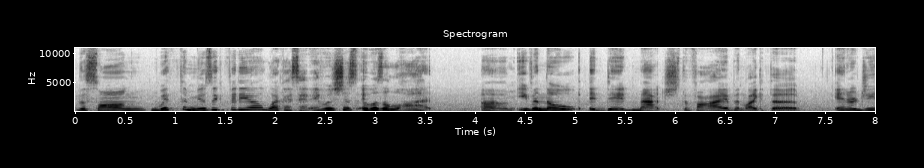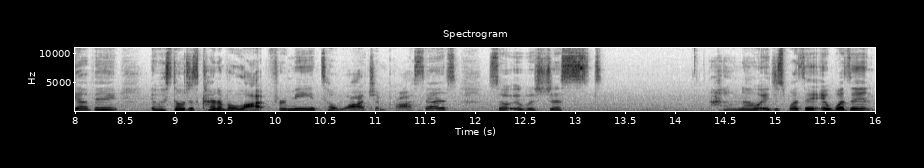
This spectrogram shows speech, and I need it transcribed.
the song with the music video, like I said, it was just, it was a lot um, even though it did match the vibe and like the energy of it, it was still just kind of a lot for me to watch and process. So it was just, I don't know, it just wasn't, it wasn't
